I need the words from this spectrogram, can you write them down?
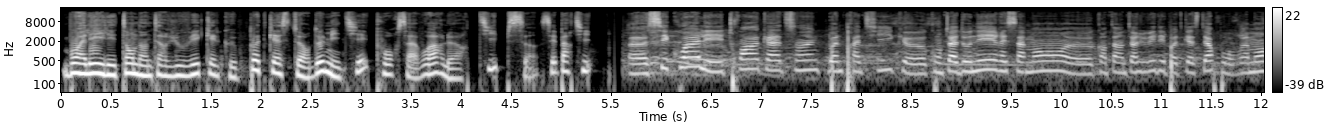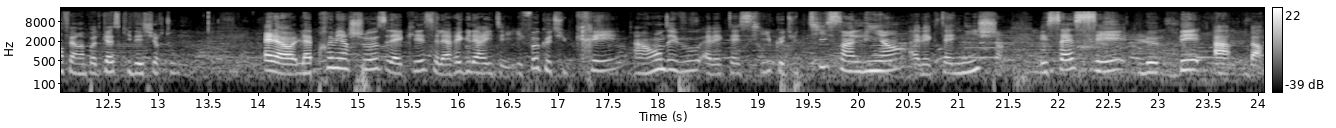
Bon allez, il est temps d'interviewer quelques podcasteurs de métier pour savoir leurs tips. C'est parti euh, c'est quoi les 3, 4, 5 bonnes pratiques euh, qu'on t'a données récemment euh, quand tu as interviewé des podcasteurs pour vraiment faire un podcast qui déchire tout? Alors, la première chose, la clé, c'est la régularité. Il faut que tu crées un rendez-vous avec ta cible, que tu tisses un lien avec ta niche. Et ça, c'est le B à bas.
